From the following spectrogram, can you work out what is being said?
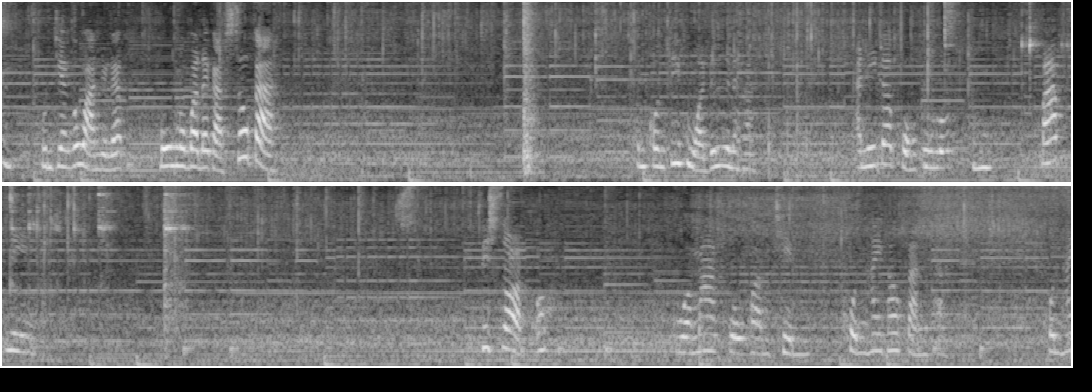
อคุณเชียงก็หวานอยู่แล้วปรุงลงไปเลยค่ะซุกอะเป็นคนที่หัวดื้อนะคะ อันนี้ก็ผงปรุงรสอืมปั๊บนี่ฟิชซอสโอ้กลัวมากกลัวความเค็ม คนให้เข้ากันค่ะ คนให้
